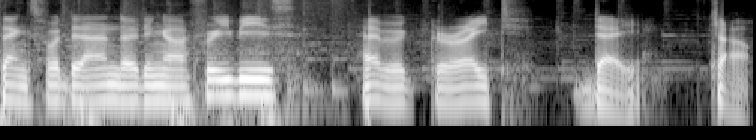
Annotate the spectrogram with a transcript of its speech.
Thanks for downloading our freebies. Have a great day. Ciao.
